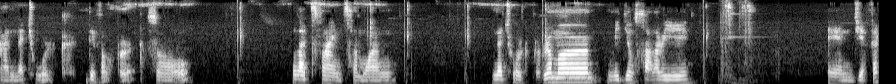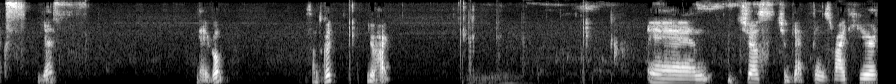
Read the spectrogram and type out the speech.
a network developer. So let's find someone, network programmer, medium salary, and GFX, yes. There you go. Sounds good. You're hired. And just to get things right here,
